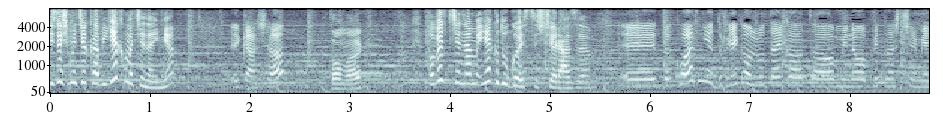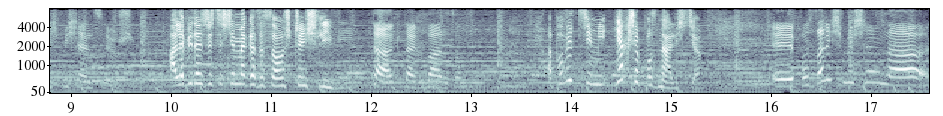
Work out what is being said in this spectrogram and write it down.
Jesteśmy ciekawi, jak macie na imię? Kasia. Tomek. Powiedzcie nam, jak długo jesteście razem? Y, dokładnie 2 lutego to minęło 15 mie- miesięcy już. Ale widać, że jesteście mega ze sobą szczęśliwi. Tak, tak, bardzo. A powiedzcie mi, jak się poznaliście? Y, poznaliśmy się na y,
